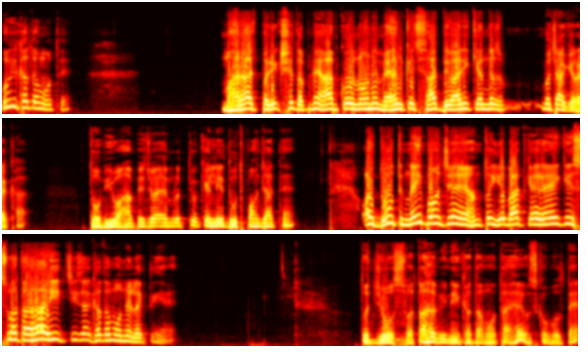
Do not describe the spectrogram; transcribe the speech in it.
वो भी ख़त्म होते हैं। महाराज परीक्षित अपने आप को उन्होंने महल के साथ दीवारी के अंदर बचा के रखा। तो भी वहाँ पे जो है मृत्यु के लिए दूत पहुँच जाते हैं। और दूत नहीं पहुँचे हैं, हम तो ये बात कह रहे हैं कि स्वतः ही चीज़ें खत्म होने लगती हैं। तो जो स्वतः भी नहीं खत्म होता है, उसको बोलते हैं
